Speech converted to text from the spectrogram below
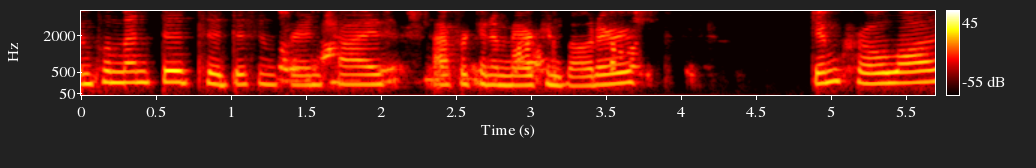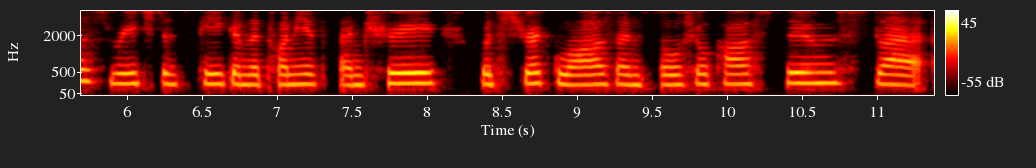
implemented to disenfranchise African American voters. Jim Crow laws reached its peak in the 20th century with strict laws and social costumes that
